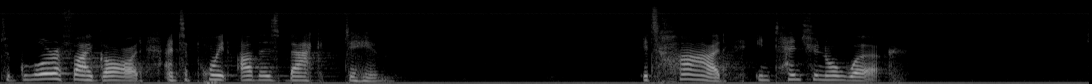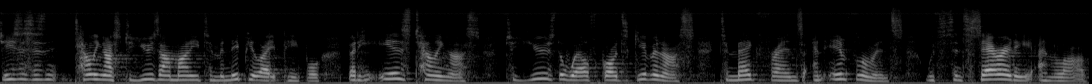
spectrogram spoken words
to glorify God and to point others back to Him? It's hard, intentional work. Jesus isn't telling us to use our money to manipulate people, but he is telling us to use the wealth God's given us to make friends and influence with sincerity and love.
